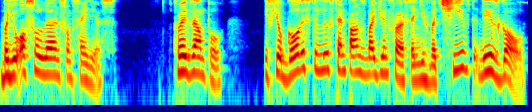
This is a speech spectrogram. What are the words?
but you also learn from failures. For example, if your goal is to lose 10 pounds by June 1st and you've achieved this goal,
